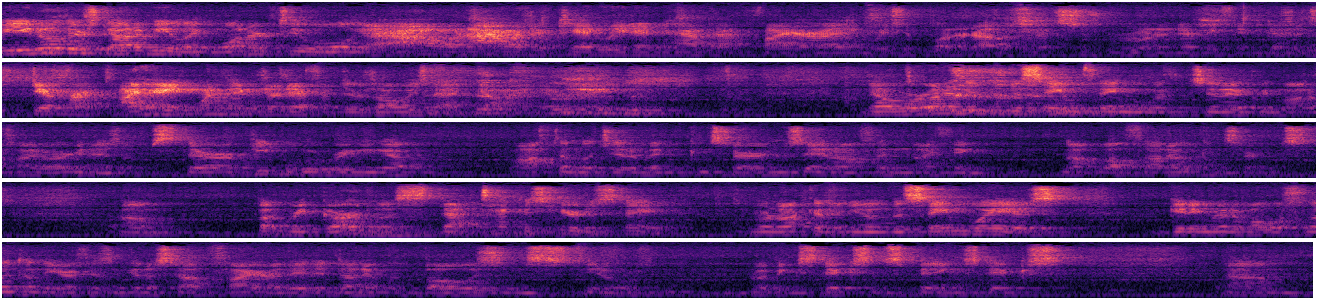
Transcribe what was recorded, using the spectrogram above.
But you know there's got to be like one or two old, Oh, when I was a kid we didn't have that fire, I think we should put it out. It's just ruining everything because it's different. I hate when things are different. There's always that guy. now we're running into the same thing with genetically modified organisms. There are people who are bringing up often legitimate concerns and often, I think, not well thought out concerns. Um, but regardless, that tech is here to stay. We're not going to, you know, the same way as getting rid of all the flint on the earth isn't going to stop fire. They'd have done it with bows and, you know, rubbing sticks and spinning sticks. Um,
